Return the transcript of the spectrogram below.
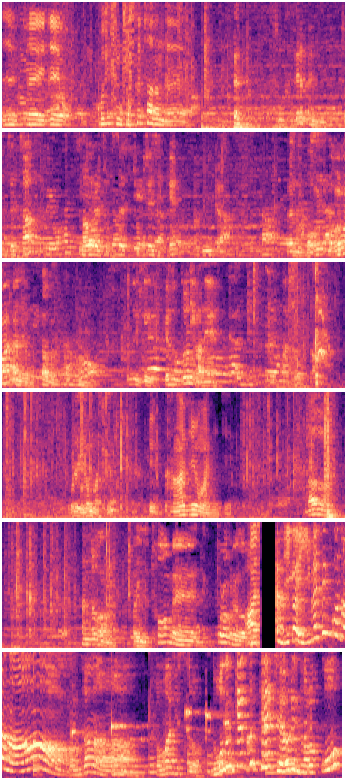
이제 제 이제 곧 있으면 족쇄 차는데. 족쇄라니 족쇄차? 4월에 족쇄 족쇄 식게? 근데 먹을 먹을 만한 게 없다 보니까 근데 이게 계속 돈이 가네. 맛이 없다 원래 이런 맛이야? 강아지용 아니지? 나도 한 조각. 아 이게 처음에 육포라 그래가지고 아 네가 입에 댄 거잖아. 괜찮아. 더 맛있어. 너는 깨끗해? 재열이는 더럽고?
